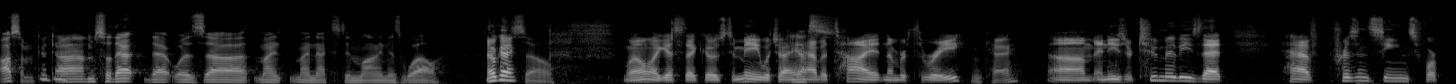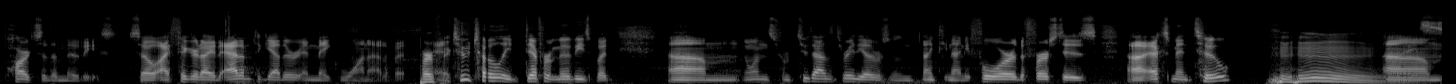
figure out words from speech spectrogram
Awesome. Good deal. Um, so that that was uh, my my next in line as well. Okay. So Well, I guess that goes to me, which I have a tie at number three. okay. Um, and these are two movies that have prison scenes for parts of the movies. So I figured I'd add them together and make one out of it. And Perfect. two totally different movies, but um, one's from 2003, the other was from 1994. The first is uh, X Men 2. Hmm. um,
